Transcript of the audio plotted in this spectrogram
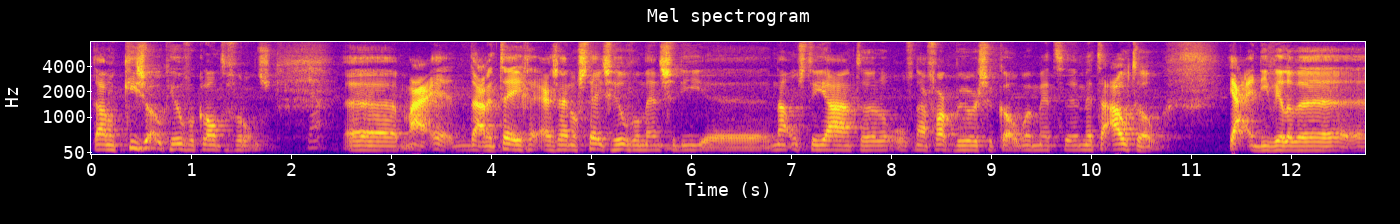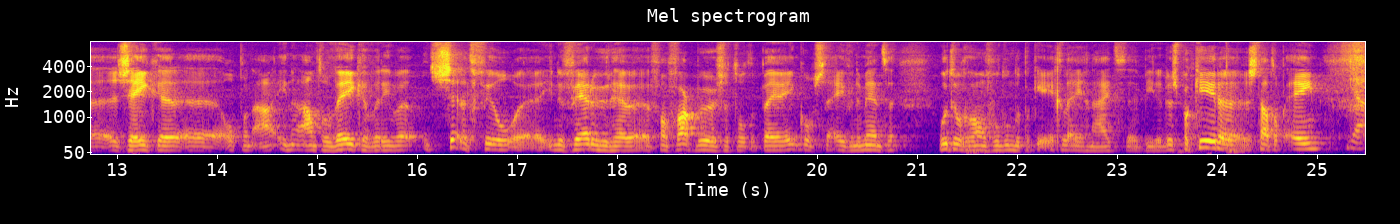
Daarom kiezen ook heel veel klanten voor ons. Uh, maar eh, daarentegen, er zijn nog steeds heel veel mensen die uh, naar ons theater of naar vakbeurzen komen met, met de auto. Ja, en die willen we zeker op een in een aantal weken, waarin we ontzettend veel in de verhuur hebben, van vakbeurzen tot bijeenkomsten, evenementen, moeten we gewoon voldoende parkeergelegenheid bieden. Dus parkeren staat op één. Ja.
